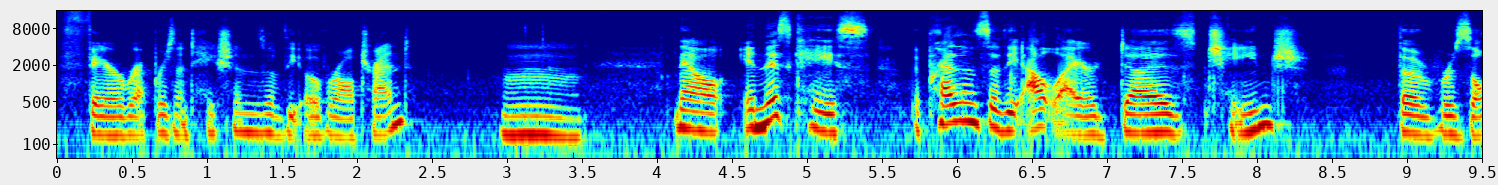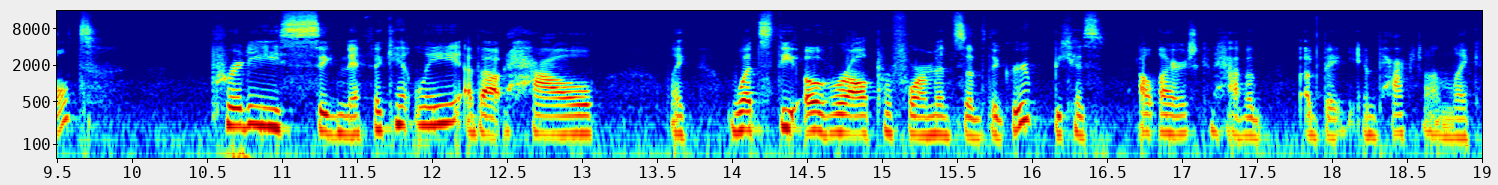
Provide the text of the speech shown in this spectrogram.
fair representations of the overall trend. Hmm. Now, in this case, the presence of the outlier does change the result pretty significantly about how, like, what's the overall performance of the group because outliers can have a, a big impact on, like,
